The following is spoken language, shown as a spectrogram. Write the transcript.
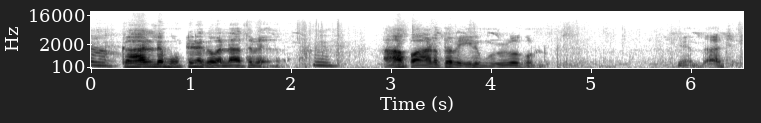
ആ. കാലിന്റെ മുട്ടിനൊക്കെ വല്ലാത്ത വേദന. ആ പാടത്തെ വെയിൽ മുഴുവൻ കൊണ്ടു. എന്താ ചെയ്യ?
